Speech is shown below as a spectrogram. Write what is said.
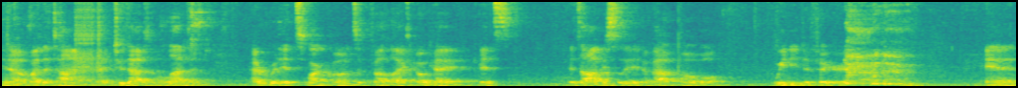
you know by the time like 2011, everybody had smartphones. It felt like okay, it's it's obviously about mobile. We need to figure it out. And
